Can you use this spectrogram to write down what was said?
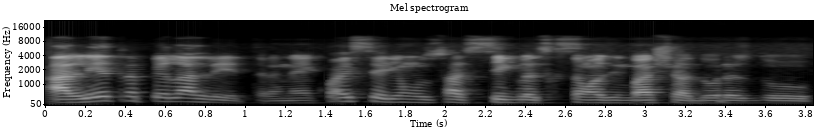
a letra pela letra, né? Quais seriam as siglas que são as embaixadoras do,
